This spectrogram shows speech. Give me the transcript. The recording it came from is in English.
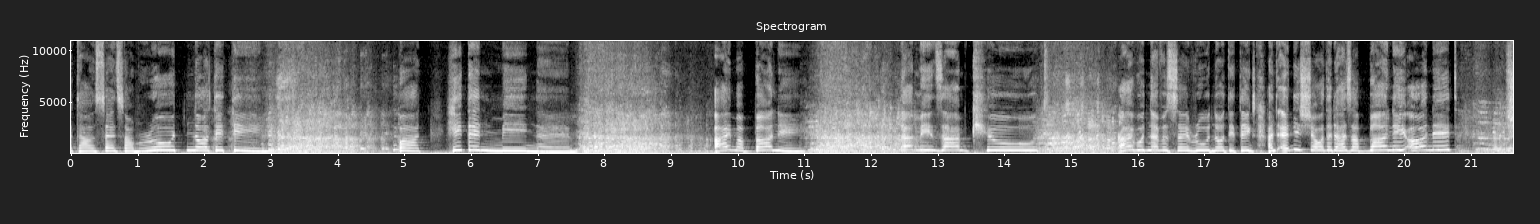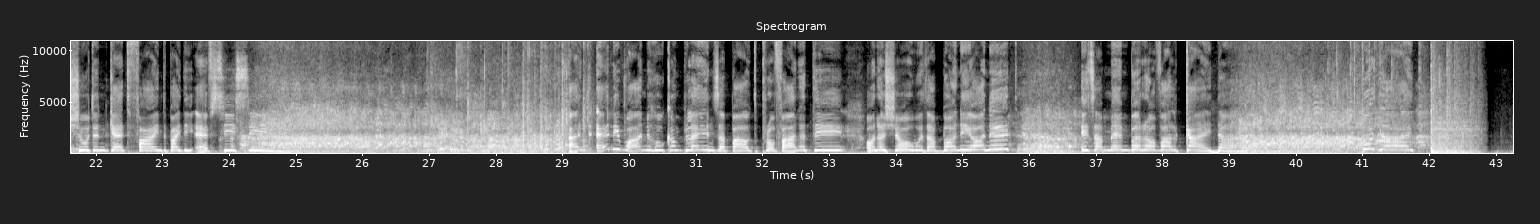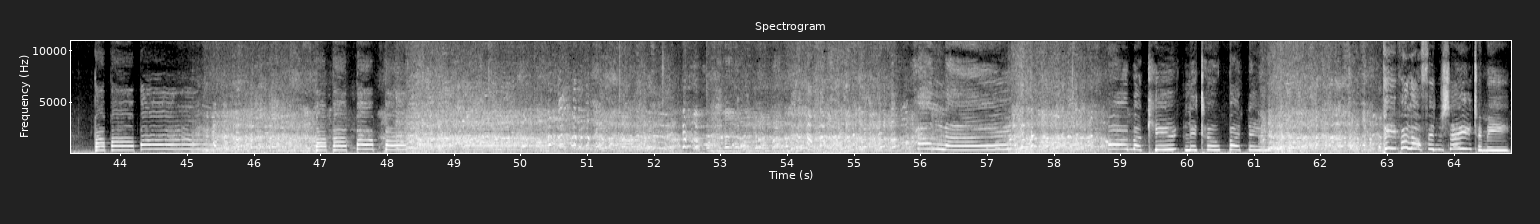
Apatow said some rude, naughty things. but he didn't mean them. I'm a bunny. That means I'm cute. I would never say rude, naughty things. And any show that has a bunny on it shouldn't get fined by the FCC. And anyone who complains about profanity on a show with a bunny on it is a member of Al Qaeda. Good night. Ba ba ba. Ba ba ba ba. Hello. I'm a cute little bunny. People often say to me,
